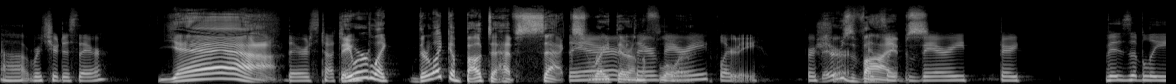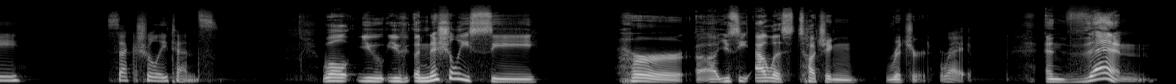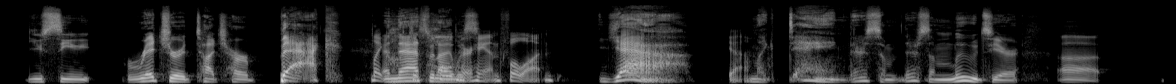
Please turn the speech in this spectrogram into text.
Uh, Richard is there. Yeah. There's touching. They were like, they're like about to have sex They're- right there on the they're floor. Very flirty, for sure. There's It's, like, vibes. very, very visibly sexually tense. Well, you you initially see her, uh, you see Ellis touching Richard, Right. And then you see Richard touch her back, Like and that's when I was, her hand full on. yeah, Yeah. I'm like, dang, there's some there's some moods here, uh,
